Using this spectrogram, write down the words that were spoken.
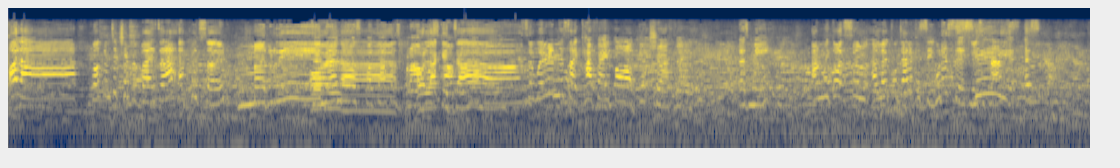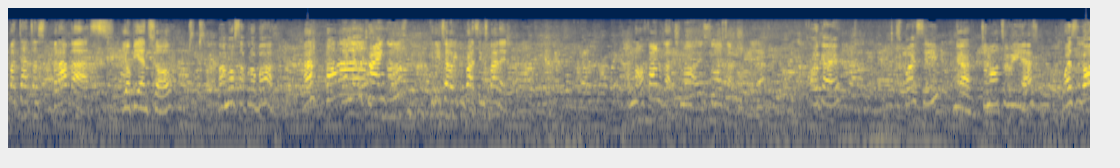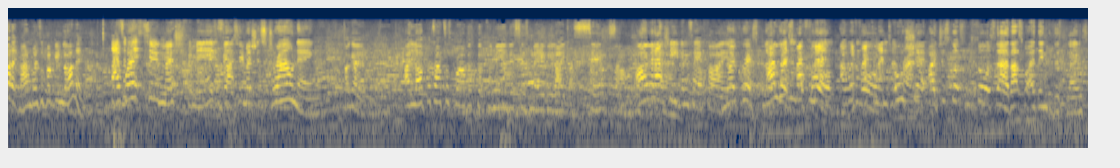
Hola! Welcome to Chip Advisor, episode Madrid. Tenemos patatas bravas Hola, ¿qué tal? So we're in this like cafe bar butcher thing. There's meat. And we got some a local delicacy. What is this, Sí, es patatas bravas. Yo pienso. Vamos a probar. The little triangles. Can you tell we've been practicing Spanish? I'm not a fan of that tomato sauce actually. Okay. Spicy. Yeah. Tomatoey, yes. Where's the garlic, man? Where's the fucking garlic? That's a bit too mush for me. It's It's a bit like too much. It's drowning. Okay. I love patatas bravas, but for me this is maybe like a six. I would, I would actually even say a five. No crisp. No I crisp. wouldn't recommend. I wouldn't recommend to a Oh friend. shit! I just got some thoughts there. That's what I think of this place.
